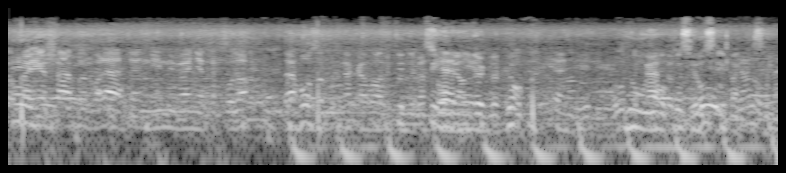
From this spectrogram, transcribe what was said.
A fehér sátorba menjetek oda, de hozzatok nekem valamit, tudni beszólni a döglök. Jó? Jó, jó, köszönjük szépen, köszönjük.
